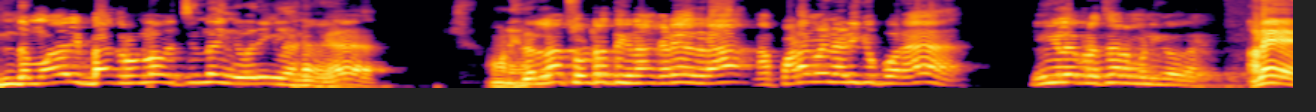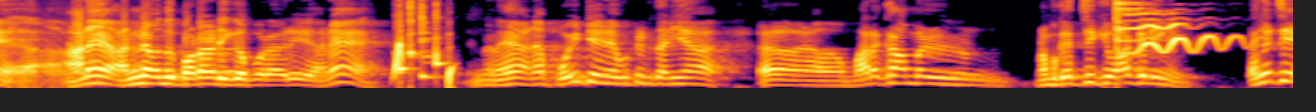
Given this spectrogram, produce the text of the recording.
இந்த மாதிரி பேக்ரவுண்ட்லாம் வச்சிருந்தா இங்க வரீங்களா நீங்க? அவனை இதெல்லாம் சொல்றதுக்கு நான் கிடையாதுடா. நான் படமே நடிக்க போறேன். நீங்களே பிரச்சாரம் பண்ணிக்கோங்க. அண்ணே அண்ணே அண்ணன் வந்து படம் அடிக்க போறாரு. அண்ணே என்னண்ணே ஆனால் போயிட்டு என்னை விட்டுட்டு தனியா மறக்காமல் நம்ம கட்சிக்கு வாக்களிங்க தங்கச்சி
